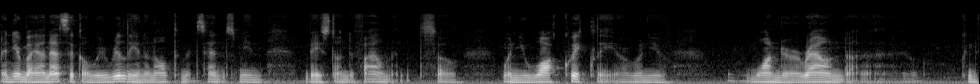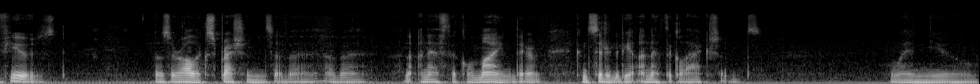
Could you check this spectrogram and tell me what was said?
And here by unethical, we really, in an ultimate sense, mean based on defilement. So when you walk quickly or when you wander around uh, confused, those are all expressions of, a, of a, an unethical mind. They're considered to be unethical actions. When you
